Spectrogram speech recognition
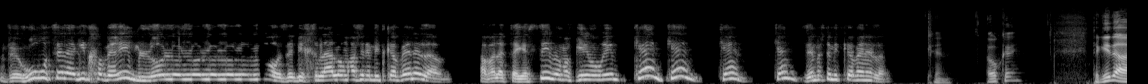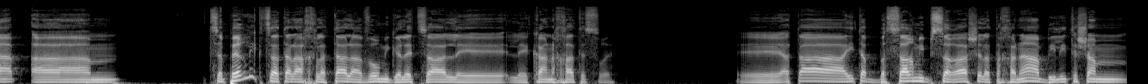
והוא רוצה להגיד, חברים, לא, לא, לא, לא, לא, לא, לא, זה בכלל לא מה שאני מתכוון אליו. אבל הטייסים והמפגינים אומרים, כן, כן, כן, כן, זה מה שאתה מתכוון אליו. כן, אוקיי. תגיד, תספר לי קצת על ההחלטה לעבור מגלי צה"ל לכאן 11. אה, אתה היית בשר מבשרה של התחנה, בילית שם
